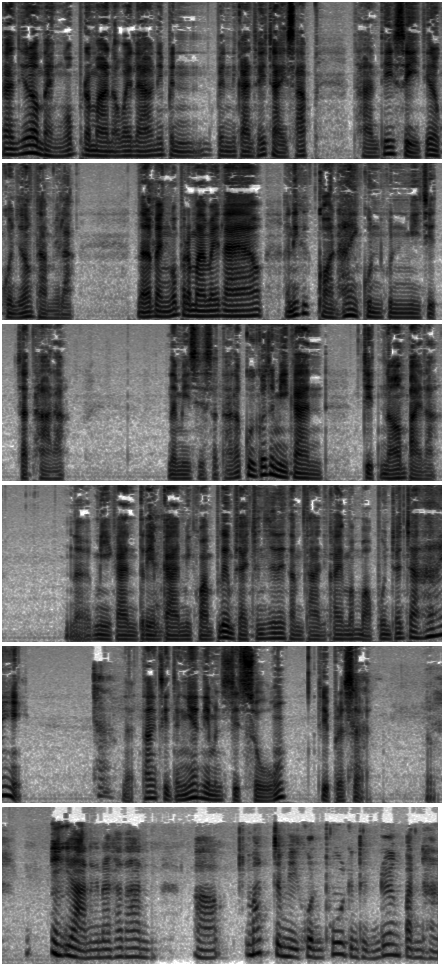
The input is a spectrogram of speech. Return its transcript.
การที่เราแบ่งงบประมาณเอาไว้แล้ว นี่เป็นเป็นการใช้จ่ายทรัพย์ ฐานที่สี่ที่เราควรจะต้องทำอยู่ละนะแบ่งงบประมาณไว้แล้ว อันนี้คือก่อนให้คุณคุณมีจิตศรัทธาละนะมีจิตศรัทธาแล้วคุณก็จะมีการจิตน้อมไปละ นะมีการเตรียมการมีความปลื้มใจฉันจะได้ทำทานใครมาบอกบุญฉันจะให้ค่ะนะตั้งจิตอย่างเงี้ยนี่มันจิตสูงจิตประเสริฐอีกอย่างหนึ่งนะคะท่านอ่ามักจะมีคนพูดกันถึงเรื่องปัญหา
